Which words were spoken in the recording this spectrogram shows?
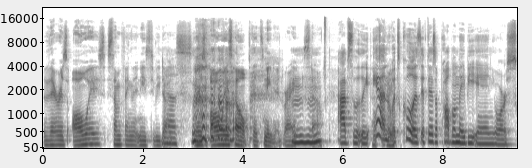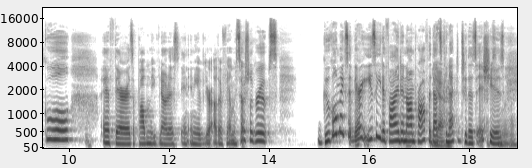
There is always something that needs to be done. Yes. There's always help that's needed, right? Mhm. So, Absolutely. and great. what's cool is if there's a problem maybe in your school, if there is a problem you've noticed in any of your other family social groups, Google makes it very easy to find a nonprofit that's Yeah. connected to those issues. absolutely.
